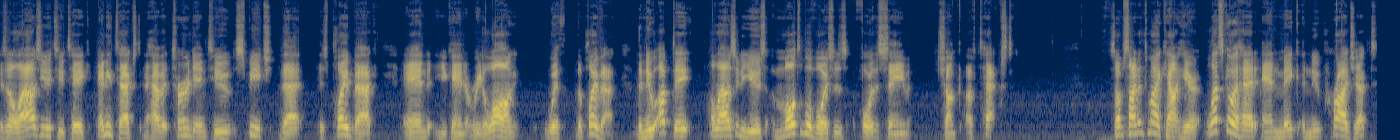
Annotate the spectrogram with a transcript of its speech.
is it allows you to take any text and have it turned into speech that is played back and you can read along with the playback. The new update allows you to use multiple voices for the same chunk of text. So I'm signed into my account here. Let's go ahead and make a new project.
